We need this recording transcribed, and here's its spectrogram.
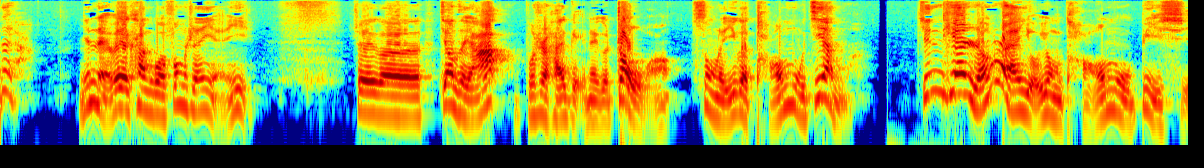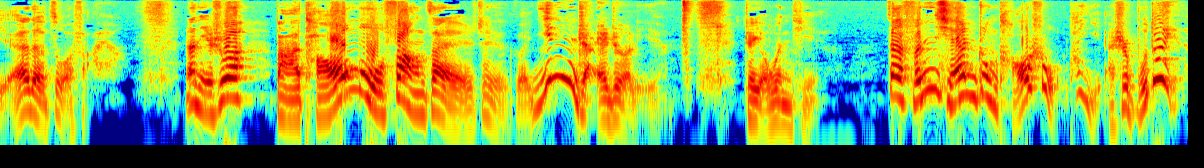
的呀。您哪位看过《封神演义》？这个姜子牙不是还给那个纣王送了一个桃木剑吗？今天仍然有用桃木辟邪的做法呀。那你说把桃木放在这个阴宅这里？这有问题，在坟前种桃树，它也是不对的。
